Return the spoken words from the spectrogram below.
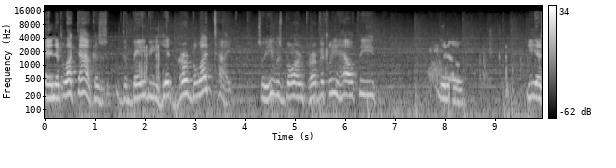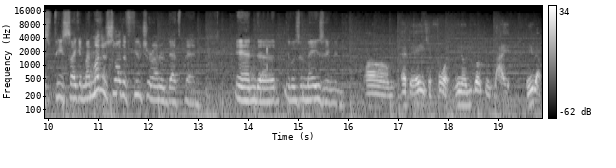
and it lucked out because the baby hit her blood type, so he was born perfectly healthy. You know, ESP psychic. My mother saw the future on her deathbed, and uh, it was amazing. Um, at the age of 40, you know, you go through life, and you got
